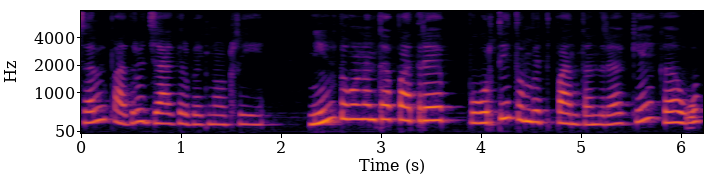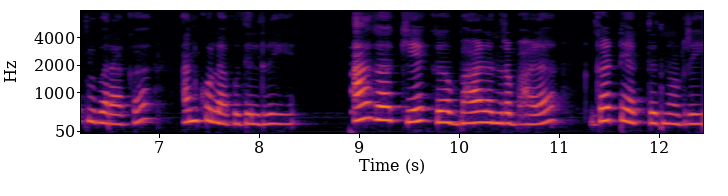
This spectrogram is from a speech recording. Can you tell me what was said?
ಸ್ವಲ್ಪ ಆದರೂ ಜಾಗ ಇರ್ಬೇಕು ನೋಡ್ರಿ. ನೀವು ತೊಗೊಂಡಂಥ ಪಾತ್ರೆ ಪೂರ್ತಿ ತುಂಬಿತ್ತಪ್ಪ ಅಂತಂದ್ರೆ ಕೇಕ್ ಉಪ್ಪಿ ಬರಾಕ ಅನುಕೂಲ ಆಗೋದಿಲ್ರಿ. ಆಗ ಕೇಕ್ ಭಾಳ ಅಂದ್ರೆ ಭಾಳ ಗಟ್ಟಿ ಆಗ್ತೈತೆ ನೋಡ್ರಿ.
